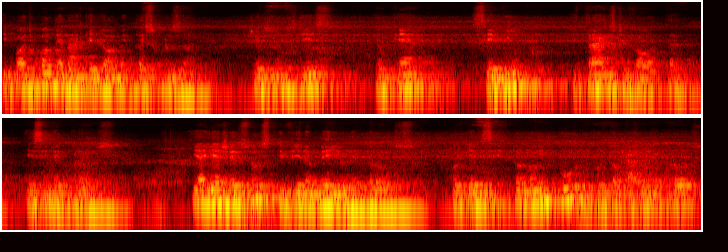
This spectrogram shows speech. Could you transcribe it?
e pode condenar aquele homem para a exclusão. Jesus diz: Eu quero ser limpo e traz de volta esse leproso. E aí é Jesus que vira meio leproso, porque ele se tornou impuro por tocar o leproso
